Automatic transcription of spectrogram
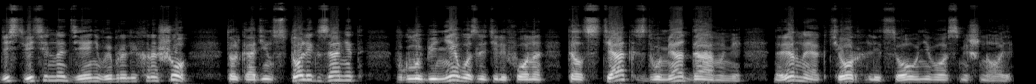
Действительно, день выбрали хорошо, только один столик занят — в глубине возле телефона толстяк с двумя дамами. Наверное, актер, лицо у него смешное.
